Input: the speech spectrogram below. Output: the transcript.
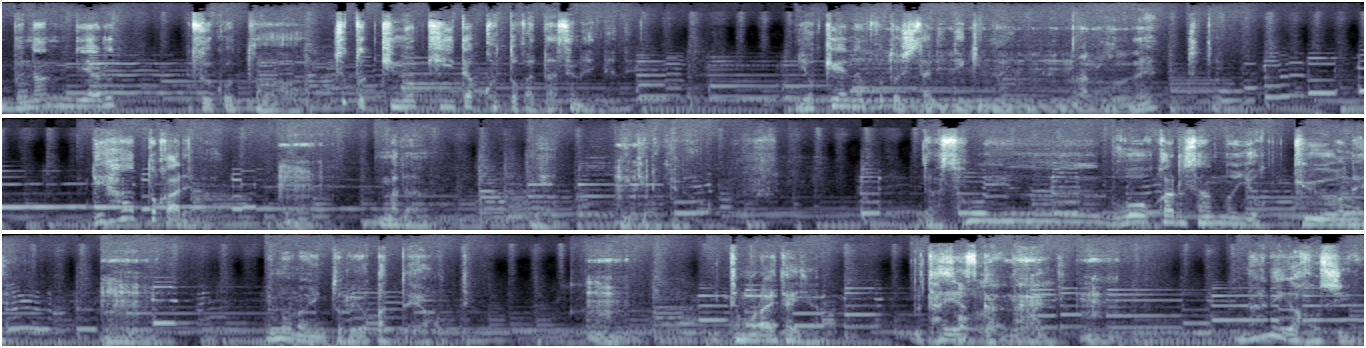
無難でやるっつうことはちょっと気の利いたことが出せないんだよね。余計なことしたりできないのうんなるほどね。ちょっとリハとかあればうまだねできるけど。だからそういうボーカルさんの欲求をねん。今のイントロ良かったよって。うん。うん言ってもらいたいじゃん。歌いやすかった、ね。何が欲しいのか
